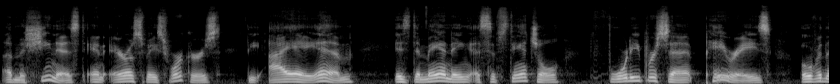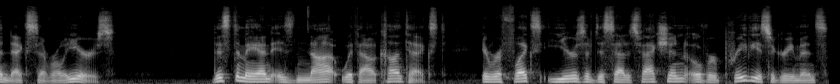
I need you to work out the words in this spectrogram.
of Machinists and Aerospace Workers, the IAM, is demanding a substantial 40% pay raise over the next several years. This demand is not without context. It reflects years of dissatisfaction over previous agreements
